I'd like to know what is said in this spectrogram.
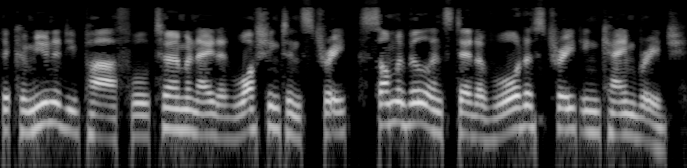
The community path will terminate at Washington Street, Somerville instead of Water Street in Cambridge.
